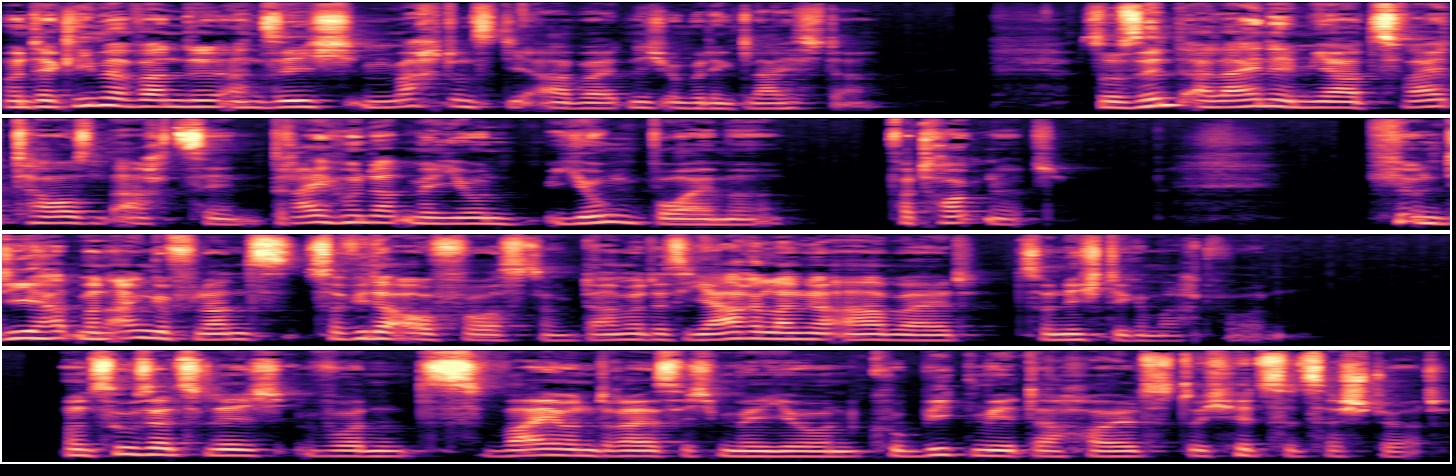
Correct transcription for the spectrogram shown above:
Und der Klimawandel an sich macht uns die Arbeit nicht unbedingt leichter. So sind alleine im Jahr 2018 300 Millionen Jungbäume vertrocknet. Und die hat man angepflanzt zur Wiederaufforstung. Damit ist jahrelange Arbeit zunichte gemacht worden. Und zusätzlich wurden 32 Millionen Kubikmeter Holz durch Hitze zerstört.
